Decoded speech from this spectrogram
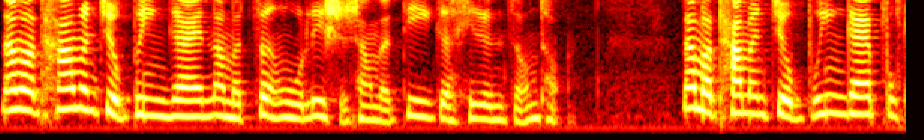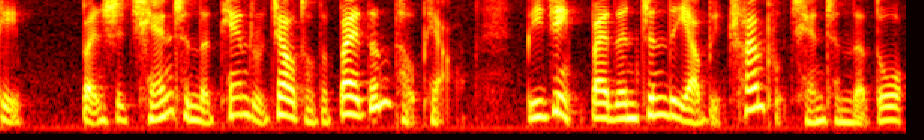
那么他们就不应该那么憎恶历史上的第一个黑人总统，那么他们就不应该不给本是虔诚的天主教徒的拜登投票。毕竟，拜登真的要比川普虔诚得多。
